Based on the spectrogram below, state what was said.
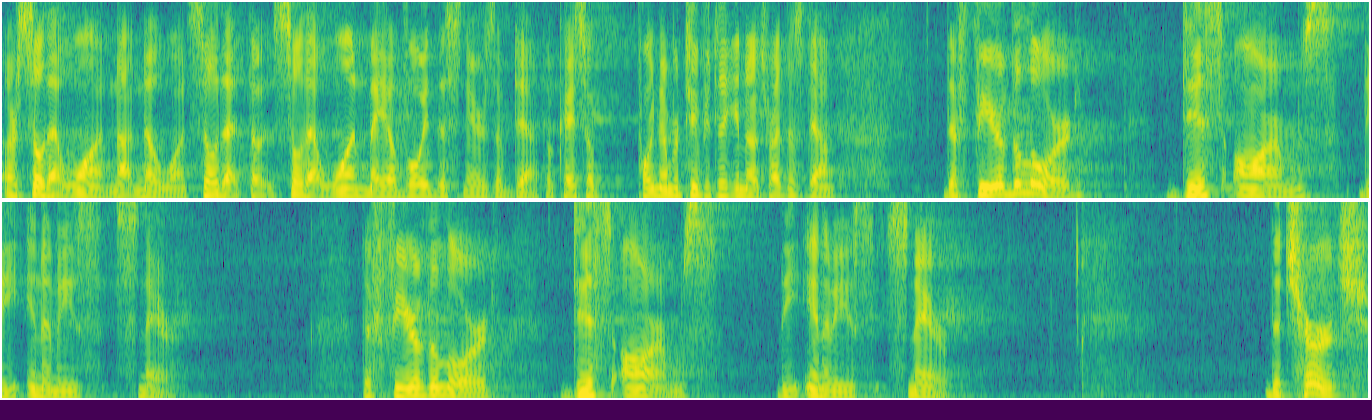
or so that one, not no one, so that, the, so that one may avoid the snares of death. Okay, so Point number two, if you're taking notes, write this down. The fear of the Lord disarms the enemy's snare. The fear of the Lord disarms the enemy's snare. The church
